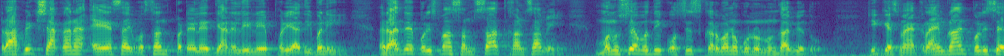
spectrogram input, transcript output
ટ્રાફિક શાખાના એએસઆઈ વસંત પટેલે ધ્યાને લઈને ફરિયાદી બની. રાંદેર પોલીસમાં શમશાદ ખાન સામે મનુષ્યવધની કોશિશ કરવાનો ગુનો નોંધાવ્યો હતો. જે કેસમાં ક્રાઇમ બ્રાન્ચ પોલીસે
